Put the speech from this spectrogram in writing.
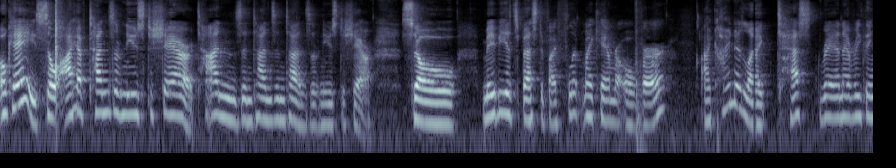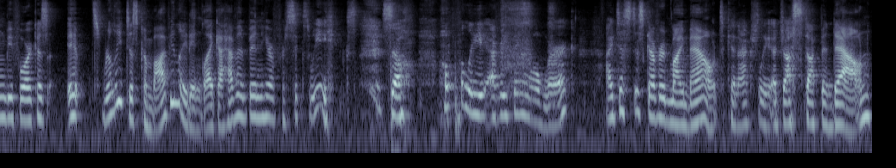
Okay, so I have tons of news to share. Tons and tons and tons of news to share. So maybe it's best if I flip my camera over I kind of like test ran everything before because it's really discombobulating. Like I haven't been here for six weeks. So hopefully everything will work. I just discovered my mount can actually adjust up and down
